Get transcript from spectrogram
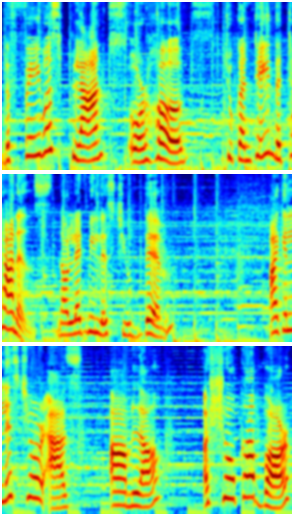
The famous plants or herbs to contain the tannins. Now let me list you them. I can list here as amla, ashoka bark,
